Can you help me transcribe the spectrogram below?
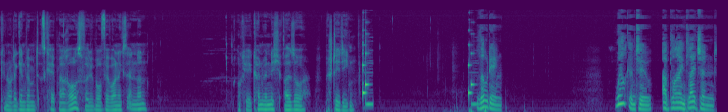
Genau, da gehen wir mit Escape mal raus, weil wir, wir wollen nichts ändern. Okay, können wir nicht, also bestätigen. Loading. Welcome to A Blind Legend.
